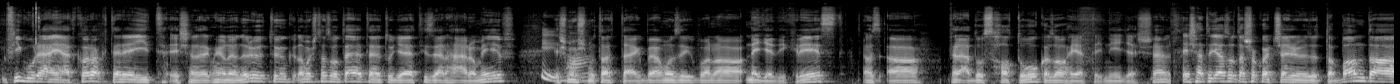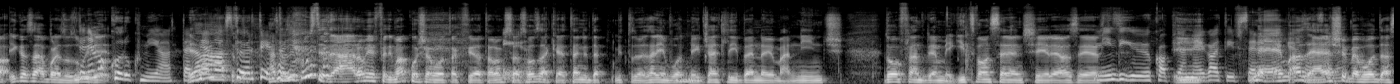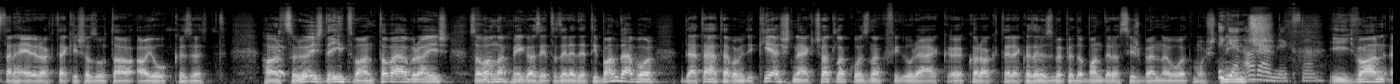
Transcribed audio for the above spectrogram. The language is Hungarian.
figuráját, karaktereit, és ennek nagyon-nagyon örültünk. Na most azóta eltelt ugye 13 év, Hűha. és most mutatták be a mozikban a negyedik részt, az a feláldozhatók, az ahelyett egy négyessel. És hát ugye azóta sokat cserélődött a banda, igazából ez az De új... nem a koruk miatt. Tehát nem az történt, hát hogy... azért plusz 13 év, pedig akkor sem voltak fiatalok, szóval Igen. hozzá kell tenni, de mit tudom, az elén volt még Jet Li benne, ő már nincs. Dolph Lundgren még itt van szerencsére azért. Mindig ő kapja Így- negatív szerepeket. Nem, az hozzá. elsőben volt, de aztán helyre rakták, és azóta a jók között harcol ő is, de itt van továbbra is. Szóval vannak még azért az eredeti bandából, de hát általában mindig kiesnek, csatlakoznak figurák, karakterek. Az előzőben például a Banderas is benne volt, most Igen, nincs. arra emlékszem. Így van,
